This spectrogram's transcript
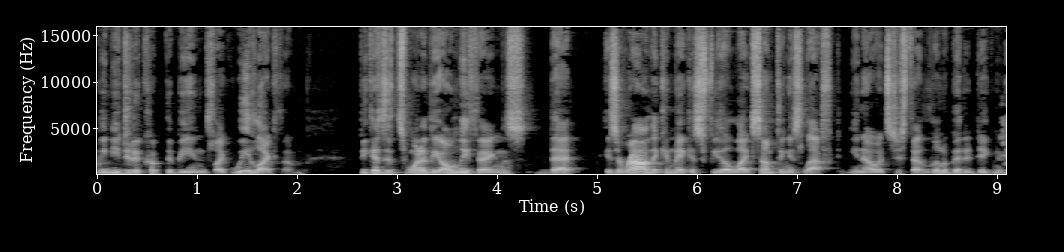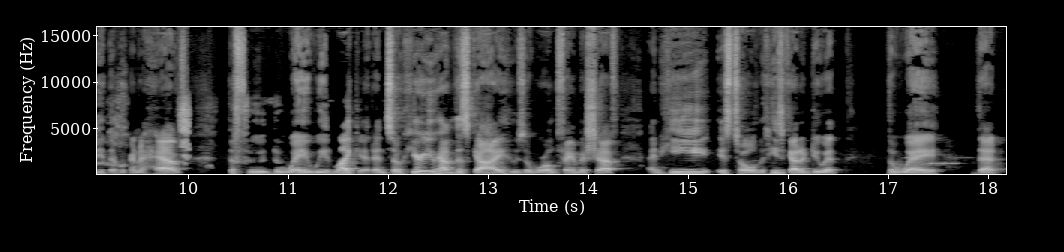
we need you to cook the beans like we like them, because it's one of the only things that is around that can make us feel like something is left. You know, it's just that little bit of dignity that we're going to have the food the way we like it. And so here you have this guy who's a world famous chef, and he is told that he's got to do it the way that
